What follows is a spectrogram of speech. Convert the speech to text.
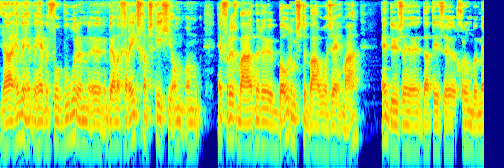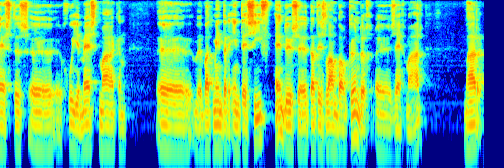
Ja, we, we hebben voor boeren uh, wel een gereedschapskistje om, om he, vruchtbaardere bodems te bouwen, zeg maar. He, dus uh, dat is uh, groen bemest, dus goede mest maken, wat minder intensief. He, dus dat is landbouwkundig, zeg maar. Maar,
